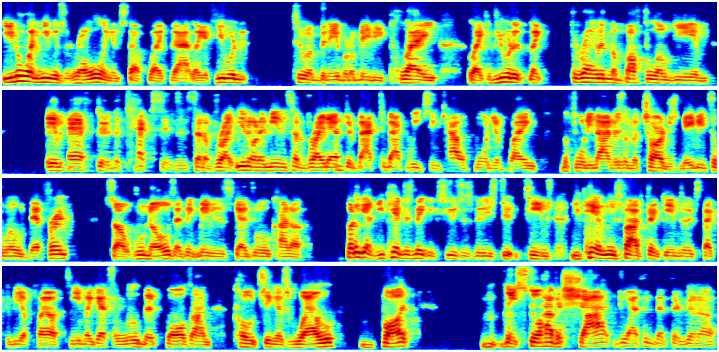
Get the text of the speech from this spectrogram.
even when he was rolling and stuff like that, like if he would to have been able to maybe play, like if you would have like thrown in the Buffalo game after the Texans instead of right, you know what I mean? Instead of right after back to back weeks in California playing the 49ers and the Chargers. Maybe it's a little different. So who knows? I think maybe the schedule kind of but again, you can't just make excuses for these two teams. You can't lose five straight games and expect to be a playoff team. I guess a little bit falls on coaching as well, but they still have a shot. Do I think that they're gonna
